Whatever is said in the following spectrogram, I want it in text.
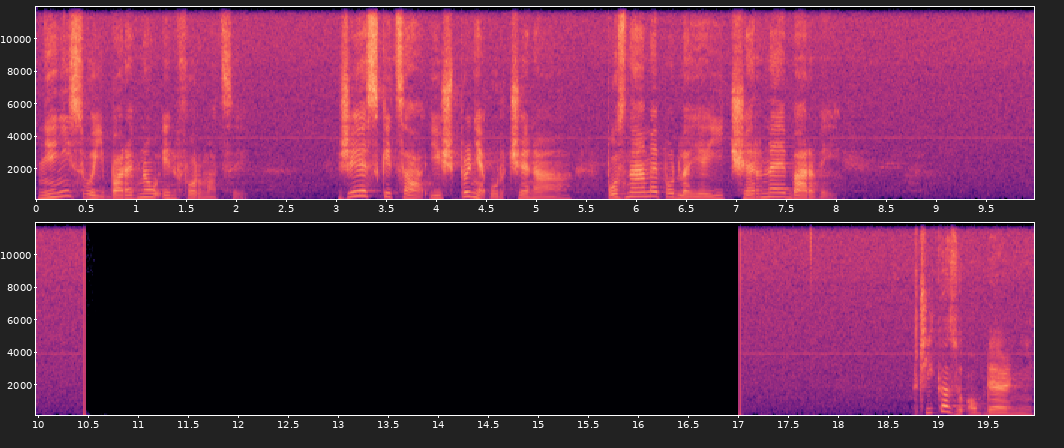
mění svoji barevnou informaci. Že je skica již plně určená, poznáme podle její černé barvy. Příkazu obdélník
